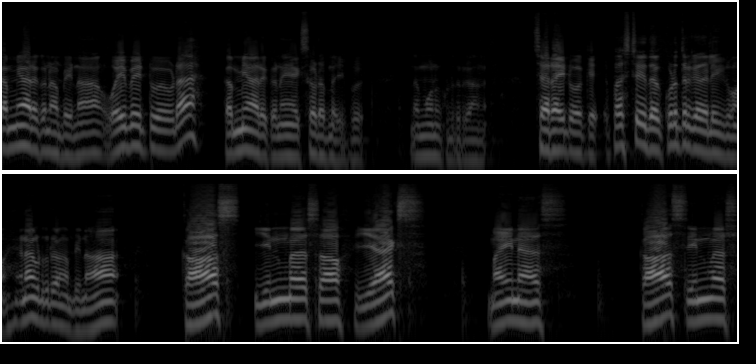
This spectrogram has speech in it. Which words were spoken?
கம்மியாக இருக்கணும் அப்படின்னா ஒய் பை டூவை விட கம்மியாக இருக்கணும் எக்ஸோட மதிப்பு. இந்த மூணு கொடுத்துருக்காங்க. சரி ரைட் ஓகே ஃபஸ்ட்டு இதை கொடுத்துருக்கதை எழுதிக்குவோம். என்ன கொடுத்துருக்காங்க அப்படின்னா cos inverse of x minus cos inverse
